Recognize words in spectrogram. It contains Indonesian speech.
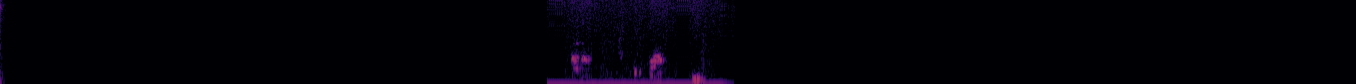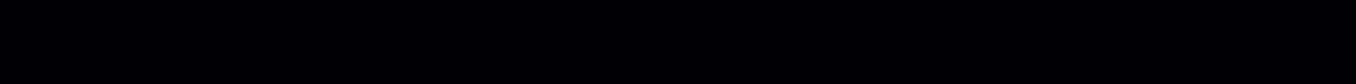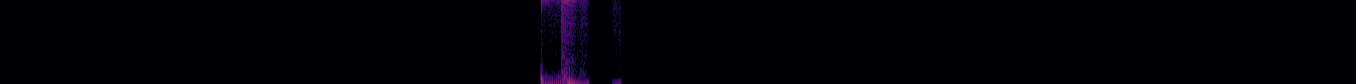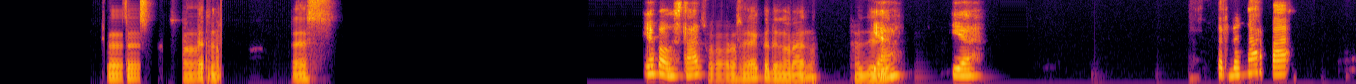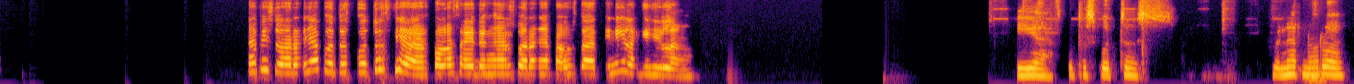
tes. Ya Pak Ustadz. Suara saya kedengaran? Ya, Hadirin? ya. Terdengar Pak. Tapi suaranya putus-putus ya. Kalau saya dengar suaranya Pak Ustadz, ini lagi hilang. Iya, putus-putus. Benar Nurul.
